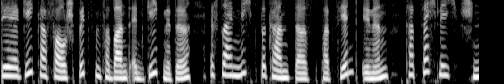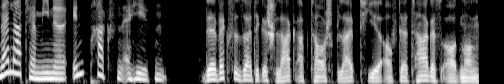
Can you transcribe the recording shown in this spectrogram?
Der GKV-Spitzenverband entgegnete, es sei nicht bekannt, dass PatientInnen tatsächlich schneller Termine in Praxen erhielten. Der wechselseitige Schlagabtausch bleibt hier auf der Tagesordnung.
